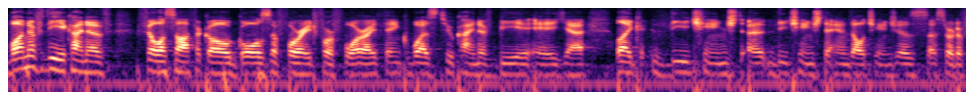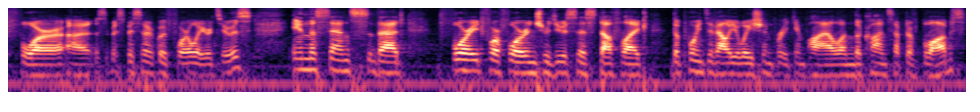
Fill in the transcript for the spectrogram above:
one of the kind of philosophical goals of 4844, I think, was to kind of be a uh, like the changed uh, the change to end all changes, uh, sort of for uh, specifically for layer twos, in the sense that 4844 introduces stuff like the point evaluation precompile and the concept of blobs.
